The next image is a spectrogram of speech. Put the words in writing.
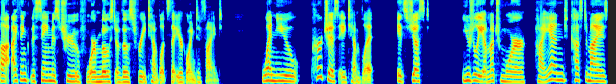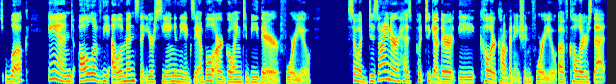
Uh, I think the same is true for most of those free templates that you're going to find. When you purchase a template, it's just usually a much more high end customized look and all of the elements that you're seeing in the example are going to be there for you. So a designer has put together the color combination for you of colors that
